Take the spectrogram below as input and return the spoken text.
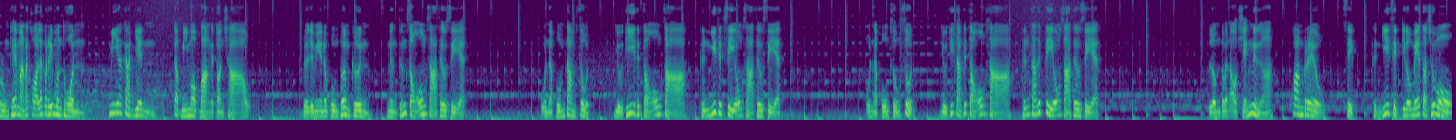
กรุงเทพมหานครและปริมณฑลมีอากาศเย็นกับมีหมอกบางในตอนเช้า โดยจะมีอุณหภูมิเพิ่มขึ้น 1-2 องศาเซลเซียส อุณหภูมิต่ำสุดอยู่ที่ 22 องศาถึง 24 องศาเซลเซียส อุณหภูมิสูงสุดอยู่ที่ 32 องศาถึง 34 องศาเซลเซียส ลมตะวันออกเฉียงเหนือ ความเร็ว 10 ถึง 20 กิโลเมตรต่อชั่วโมง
